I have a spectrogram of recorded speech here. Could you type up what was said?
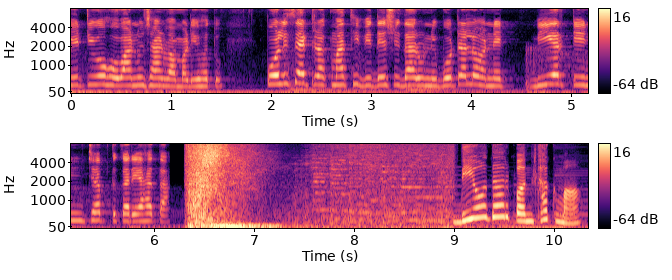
પેટીઓ હોવાનું જાણવા મળ્યું હતું. પોલીસે ટ્રકમાંથી વિદેશી દારૂની બોટલો અને બિયર ટીન જપ્ત કર્યા હતા. દિયોદર પંથકમાં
